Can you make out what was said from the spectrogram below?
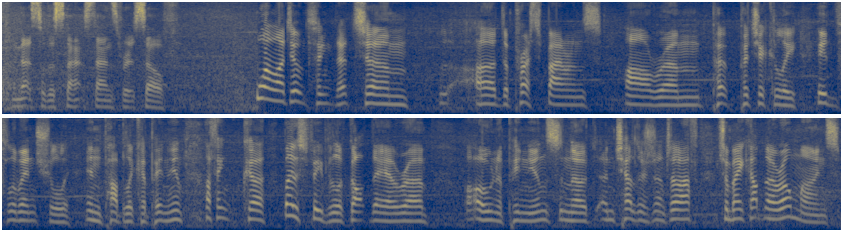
I mean, that sort of sta- stands for itself. Well, I don't think that um, uh, the press barons are um, particularly influential in public opinion. I think uh, most people have got their um, own opinions and are intelligent enough to make up their own minds.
